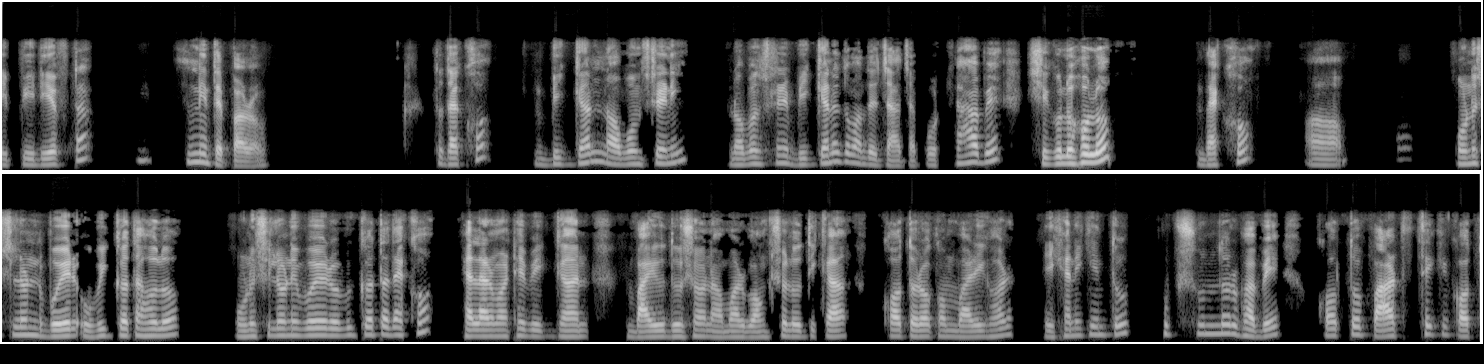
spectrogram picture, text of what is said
এই পিডিএফটা নিতে পারো। তো দেখো, বিজ্ঞান নবম শ্রেণি, নবম শ্রেণির বিজ্ঞানে তোমাদের যা যা পড়তে হবে সেগুলো হলো, দেখো অনুশীলন বইয়ের অভিজ্ঞতা হলো অনুশীলনী বইয়ের অভিজ্ঞতা দেখো। খেলার মাঠে বিজ্ঞান, বায়ু দূষণ, আমার বংশলতিকা, কত রকম বাড়িঘর, এখানে কিন্তু খুব সুন্দরভাবে কত পার্ট থেকে কত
